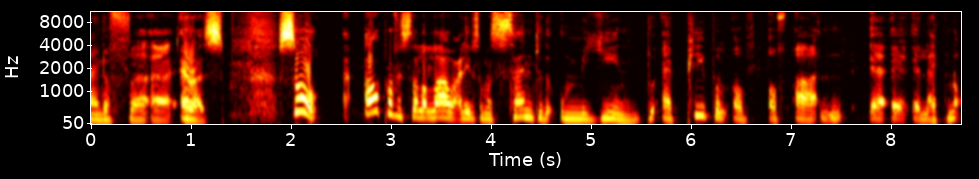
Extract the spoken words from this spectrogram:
kind of uh, uh, errors. So. uh, Our Prophet sallallahu alaihi wasallam was sent to the Ummiyeen, to a people of of uh, uh, uh, like no-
